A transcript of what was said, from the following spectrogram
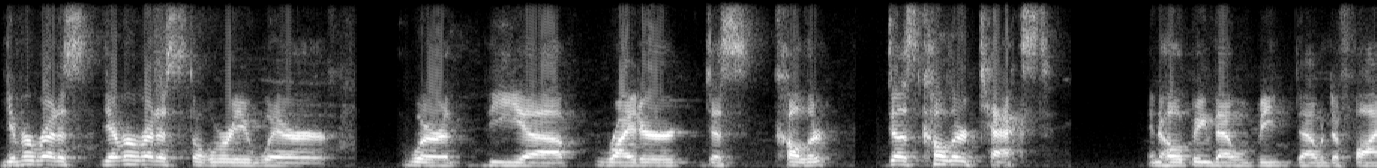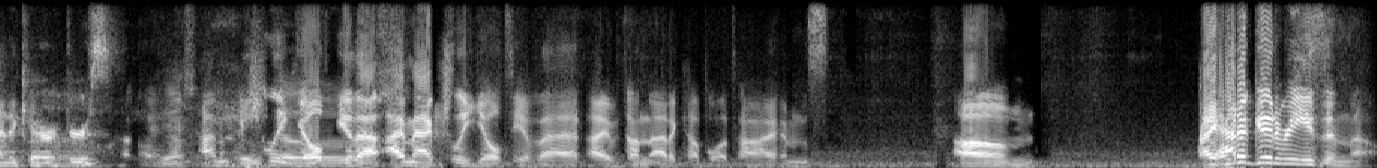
You ever read a you ever read a story where where the uh, writer just color does colored text and hoping that would be that would define the characters? Oh, yes, i'm I hate actually guilty of that i'm actually guilty of that i've done that a couple of times um i had a good reason though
